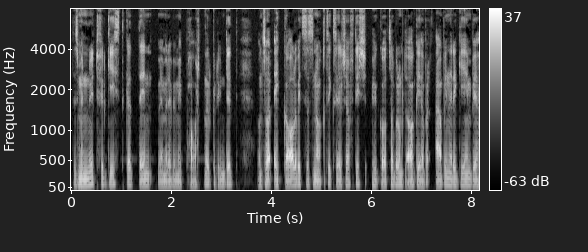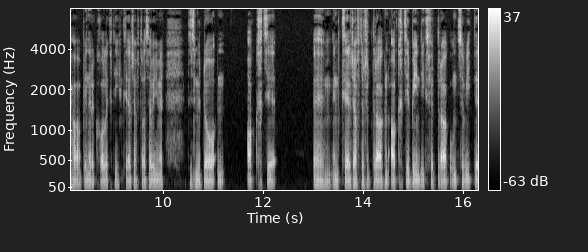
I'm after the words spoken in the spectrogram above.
dass man nicht vergisst, gerade dann, wenn man eben mit Partner gründet, und zwar egal, ob jetzt das eine Aktiengesellschaft ist, heute geht es aber um die AG, aber auch bei einer GmbH, bei einer Kollektivgesellschaft, was auch immer, dass man da einen Aktien, ähm, einen Gesellschaftervertrag, einen Aktienbindungsvertrag und so weiter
